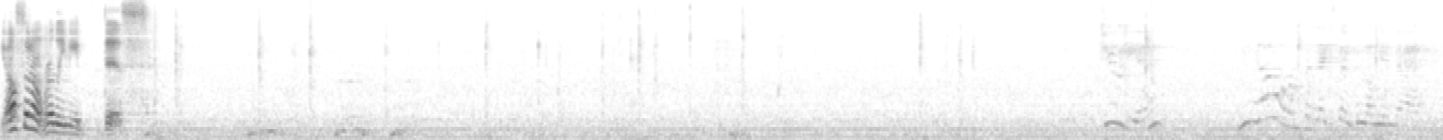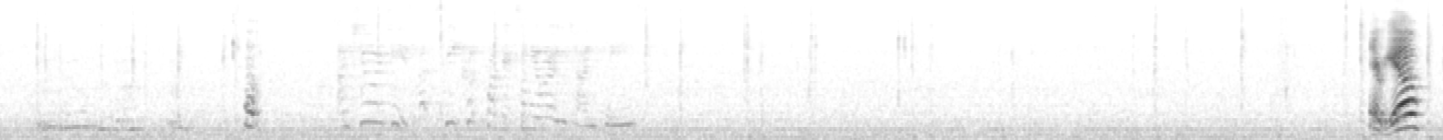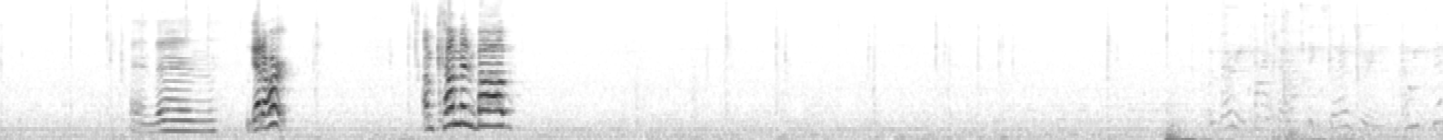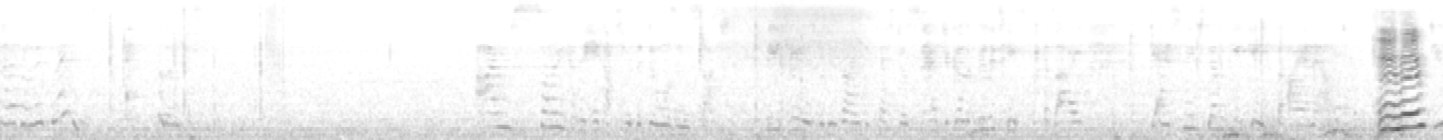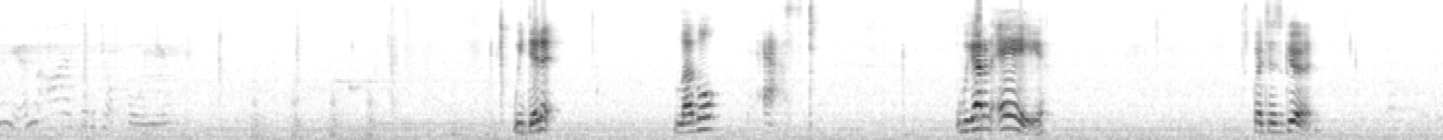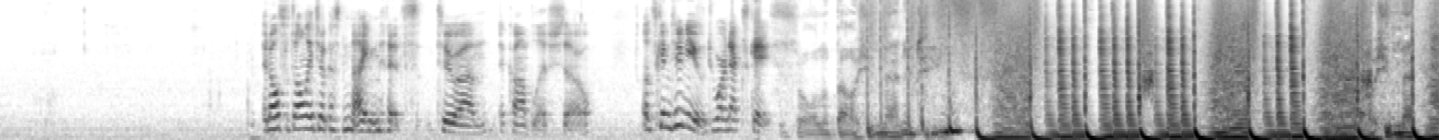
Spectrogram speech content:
You also don't really need this. Julian, you know arms and legs don't belong in there. Oh. I'm sure it is, but secret projects on your own time, please. There we go. And then we got a heart. I'm coming, Bob. We did it. Level passed. We got an A. Which is good. It also only took us nine minutes to um, accomplish, so let's continue to our next case. It's all about humanity. About humanity.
